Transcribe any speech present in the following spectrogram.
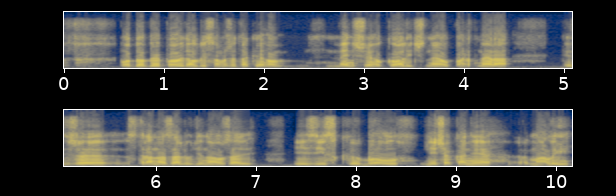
v podobe, povedal by som, že takého menšieho koaličného partnera, keďže strana za ľudí naozaj jej zisk bol nečakane malý.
